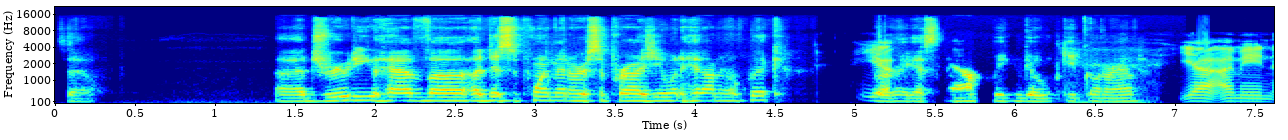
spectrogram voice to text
So uh, Drew, do you have uh, a disappointment or a surprise you want to hit on real quick? Yeah, Or I guess now we can go keep going around. Yeah, I mean,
